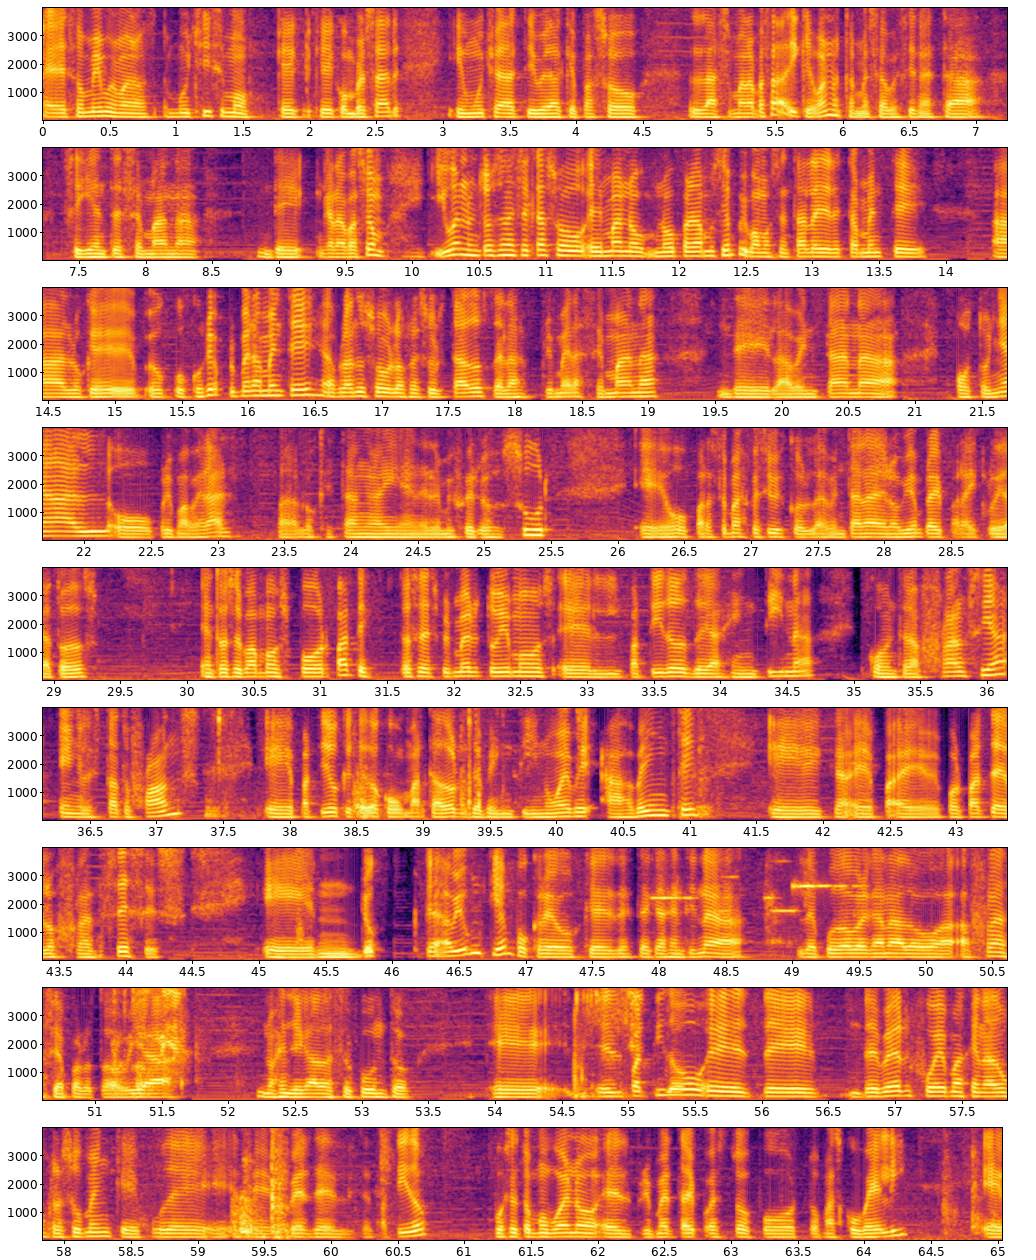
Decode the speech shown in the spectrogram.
Eso mismo, hermanos, muchísimo que, conversar y mucha actividad que pasó la semana pasada y que bueno, también se avecina esta siguiente semana de grabación. Y bueno, entonces en ese caso, hermano, no perdamos tiempo y vamos a entrarle directamente a lo que ocurrió. Primeramente, hablando sobre los resultados de la primera semana de la ventana otoñal o primaveral para los que están ahí en el hemisferio sur, eh, o para ser más específico, la ventana de noviembre y para incluir a todos. Entonces vamos por parte. Entonces primero tuvimos el partido de Argentina contra Francia en el Stade de France, eh, partido que quedó con un marcador de 29 a 20 eh, por parte de los franceses. yo había un tiempo creo que desde que Argentina le pudo haber ganado a, Francia, pero todavía no han llegado a ese punto. Eh, el partido eh, de, ver fue más que nada un resumen que pude eh, ver del, partido. Pues esto muy bueno el primer try puesto por Tomás Cubelli,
